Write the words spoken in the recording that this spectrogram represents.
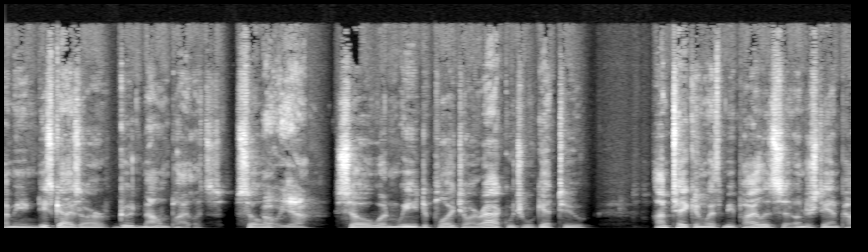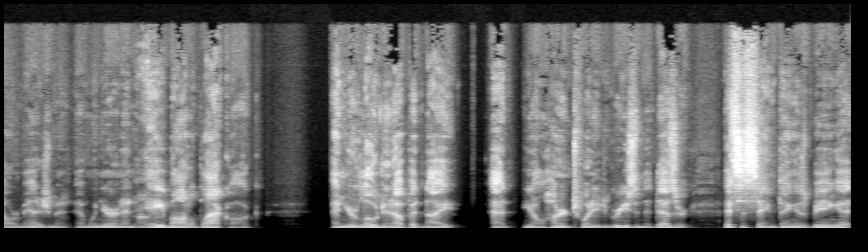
I mean, these guys are good mountain pilots. So Oh yeah. So when we deploy to Iraq, which we'll get to, I'm taking with me pilots that understand power management. And when you're in an Huh. A model Blackhawk and you're loading it up at night at you know 120 degrees in the desert, it's the same thing as being at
